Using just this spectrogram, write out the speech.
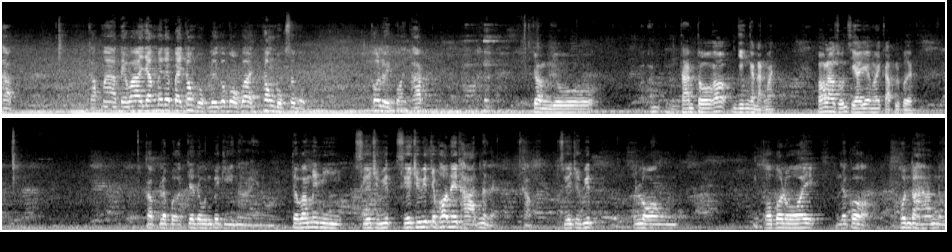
ครับ กลับมาแต่ว่ายังไม่ได้ไปช่องบกเลยก็บอกว่าช่องบกสงบก็เลยปล่อยพัก จ้องอยู่ทานโตเขายิงกันหนักไหมของเราสูญเสียเยอะไหมกับระเบิด กับระเบิดจะโดนไปกี่นายเนาะแต่ว่าไม่มีเสียชีวิตเสียชีวิตเฉพาะในฐานนั่นแหละครับ เสียชีวิตรองพบร้อยแล้วก็พลทหารหนึ่ง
